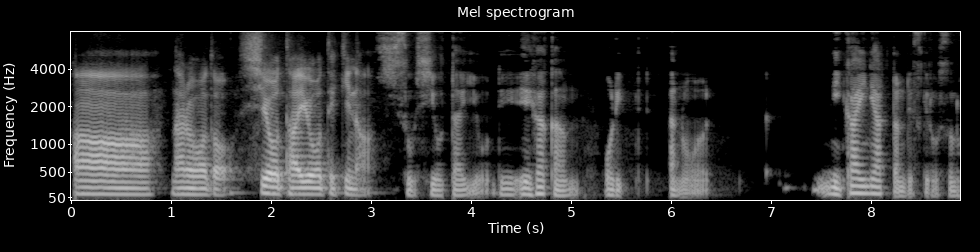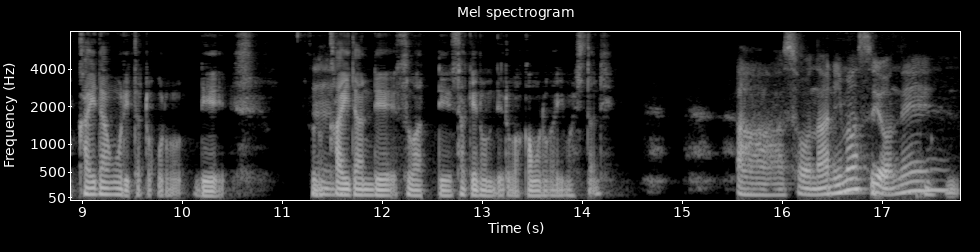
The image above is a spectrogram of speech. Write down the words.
あー、なるほど。塩対応的な。そう、塩対応で、映画館降り、あの、2階にあったんですけど、その階段降りたところで、その階段で座って酒飲んでる若者がいましたね。うん、ああ、そうなりますよね。うん。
